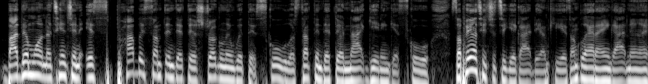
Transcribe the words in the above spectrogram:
by them wanting attention, it's probably something that they're struggling with at school or something that they're not getting at school. So pay attention to your goddamn kids. I'm glad I ain't got none.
